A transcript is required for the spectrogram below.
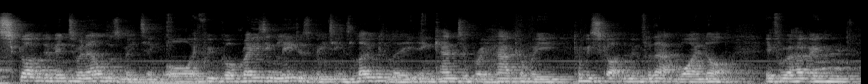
Skype them into an elders meeting, or if we've got raising leaders meetings locally in Canterbury, how can we can we Skype them in for that? Why not? If we're having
